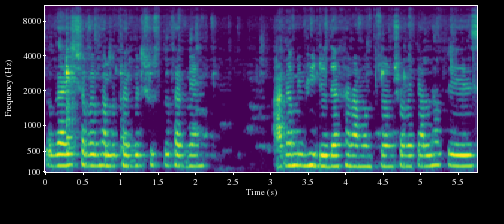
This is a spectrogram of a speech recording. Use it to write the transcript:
তো গাই সবাই ভালো থাকবেন, সুস্থ থাকবেন। আগামী ভিডিও দেখার আমন্ত্রণ সবাইকে, আল্লাহ হাফেজ।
